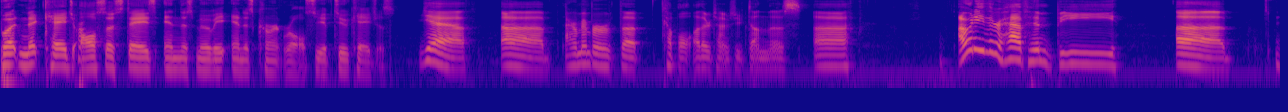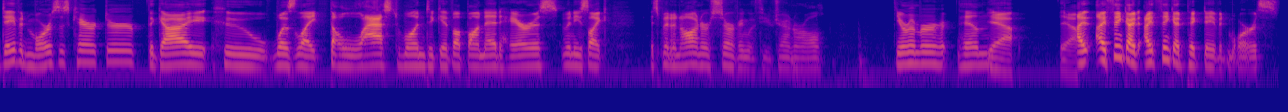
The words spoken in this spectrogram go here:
But Nick Cage also stays in this movie in his current role, so you have two cages. Yeah. Uh, I remember the couple other times we've done this. Uh, I would either have him be, uh, David Morris's character, the guy who was like the last one to give up on Ed Harris, when he's like, "It's been an honor serving with you, General." You remember him? Yeah, yeah. I, I think I'd I think I'd pick David Morris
